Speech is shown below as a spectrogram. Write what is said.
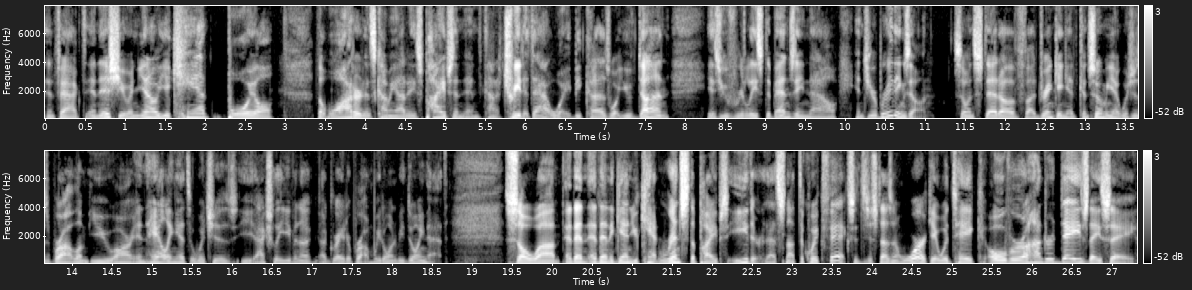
in fact an issue. And you know you can't boil the water that's coming out of these pipes and, and kind of treat it that way because what you've done is you've released the benzene now into your breathing zone. So instead of uh, drinking it, consuming it, which is a problem, you are inhaling it, which is actually even a, a greater problem. We don't want to be doing that. So uh, and then and then again, you can't rinse the pipes either. That's not the quick fix. It just doesn't work. It would take over a hundred days, they say,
